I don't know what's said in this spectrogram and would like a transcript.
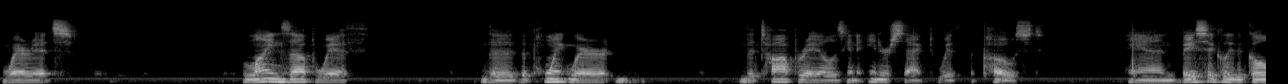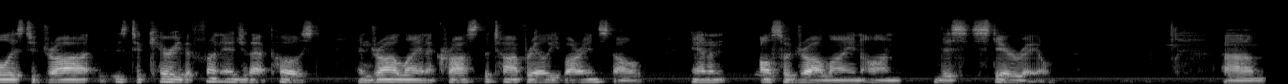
where it lines up with the the point where the top rail is going to intersect with the post. And basically the goal is to draw is to carry the front edge of that post and draw a line across the top rail you've already installed and also draw a line on this stair rail. Um,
